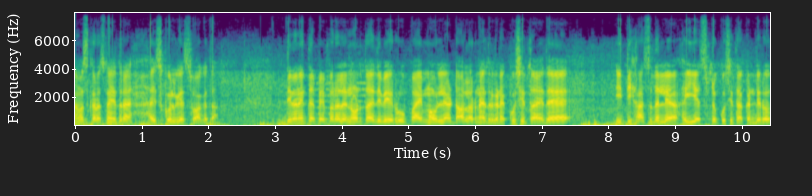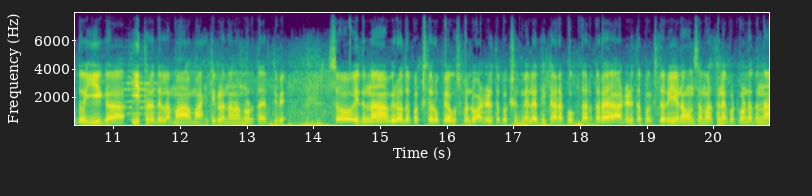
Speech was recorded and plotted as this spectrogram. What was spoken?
ನಮಸ್ಕಾರ ಸ್ನೇಹಿತರೆ ಹೈಸ್ಕೂಲ್ಗೆ ಸ್ವಾಗತ. ದಿನನಿತ್ಯ ಪೇಪರಲ್ಲಿ ನೋಡ್ತಾ ಇದ್ದೀವಿ, ರೂಪಾಯಿ ಮೌಲ್ಯ ಡಾಲರ್ನ ಎದುರುಗಡೆ ಕುಸಿತಾ ಇದೆ. ಇತಿಹಾಸದಲ್ಲಿ ಹೈಯೆಸ್ಟ್ ಕುಸಿತ ಕಂಡಿರೋದು ಈಗ ಈ ಥರದ್ದೆಲ್ಲ ಮಾಹಿತಿಗಳನ್ನು ನಾವು ನೋಡ್ತಾ ಇರ್ತೀವಿ. ಸೊ ಇದನ್ನು ವಿರೋಧ ಪಕ್ಷದವರು ಉಪಯೋಗಿಸ್ಕೊಂಡು ಆಡಳಿತ ಪಕ್ಷದ ಮೇಲೆ ಅಧಿಕಾರ ಹೋಗ್ತಾ ಇರ್ತಾರೆ. ಆಡಳಿತ ಪಕ್ಷದವರು ಏನೋ ಒಂದು ಸಮರ್ಥನೆ ಕೊಟ್ಕೊಂಡು ಅದನ್ನು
